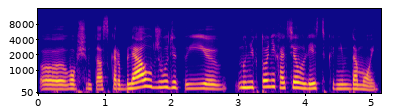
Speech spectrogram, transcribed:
в общем-то, оскорблял Джудит, и ну, никто не хотел лезть к ним домой.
